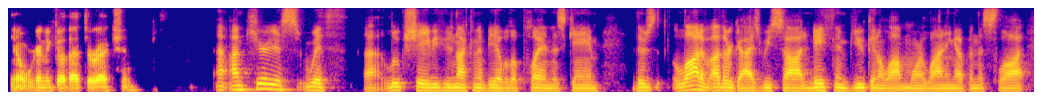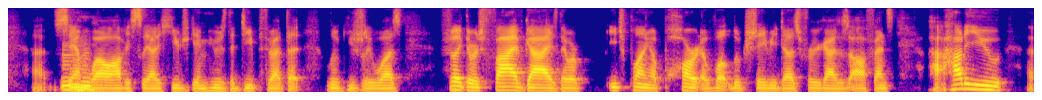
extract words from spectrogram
you know, we're gonna go that direction. I'm curious with uh, Luke Shavy, who's not going to be able to play in this game. There's a lot of other guys. We saw Nathan Buchan a lot more lining up in the slot. Uh, Sam mm-hmm. Well obviously had a huge game. He was the deep threat that Luke usually was. I feel like there was five guys that were each playing a part of what Luke Shavy does for your guys' offense. How, how do you uh,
